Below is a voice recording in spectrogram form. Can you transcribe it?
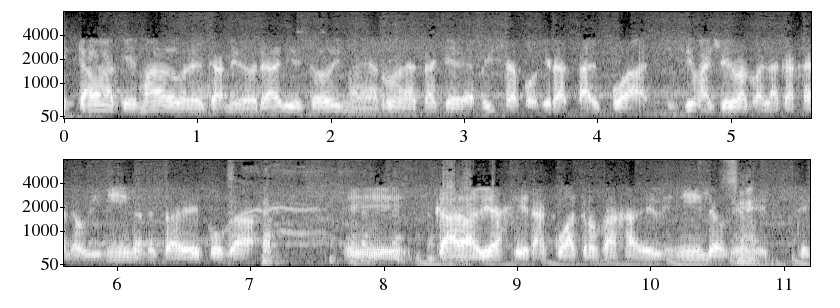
estaba quemado con el cambio de horario y todo y me agarró un ataque de risa porque era tal cual. Encima yo iba con la caja de los vinilos en esa época. Eh, cada viaje era cuatro cajas de vinilo que Sí. te,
